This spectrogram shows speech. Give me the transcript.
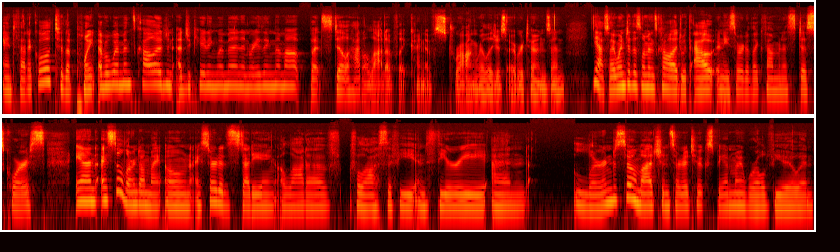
antithetical to the point of a women's college and educating women and raising them up, but still had a lot of like kind of strong religious overtones. And yeah, so I went to this women's college without any sort of like feminist discourse. And I still learned on my own. I started studying a lot of philosophy and theory and learned so much and started to expand my worldview and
